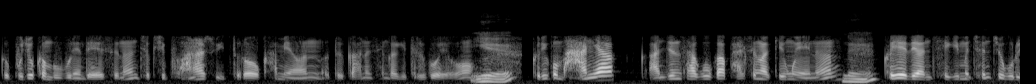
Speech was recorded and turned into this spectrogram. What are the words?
그 부족한 부분에 대해서는 즉시 보완할 수 있도록 하면 어떨까 하는 생각이 들고요. 예. 그리고 만약 안전사고가 발생할 경우에는 네. 그에 대한 책임은 전적으로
